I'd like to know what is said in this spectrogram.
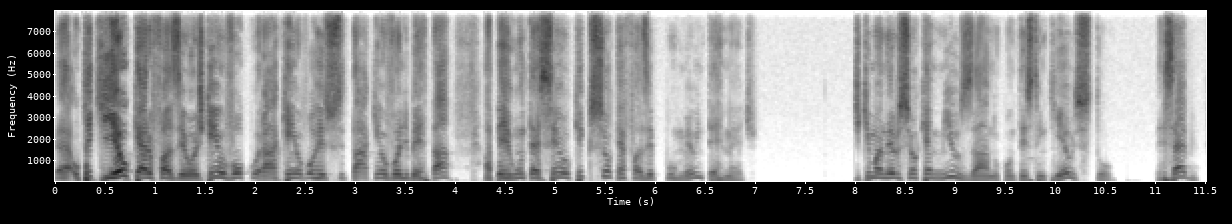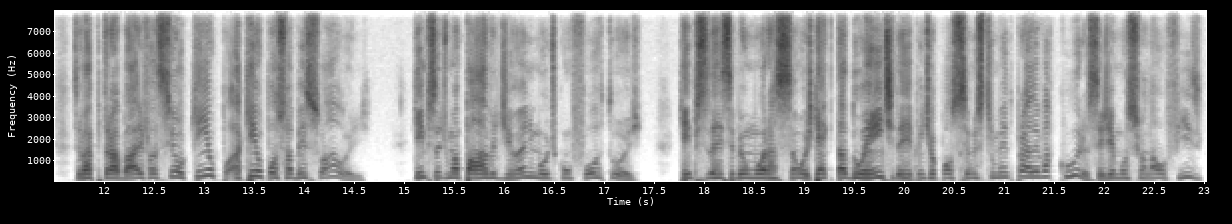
é, o que, que eu quero fazer hoje, quem eu vou curar, quem eu vou ressuscitar, quem eu vou libertar. A pergunta é, Senhor, o que, que o Senhor quer fazer por meu intermédio? De que maneira o Senhor quer me usar no contexto em que eu estou? Percebe? Você vai para o trabalho e fala, Senhor, quem eu, a quem eu posso abençoar hoje? Quem precisa de uma palavra de ânimo ou de conforto hoje? Quem precisa receber uma oração hoje? Quem é que está doente? De repente eu posso ser um instrumento para levar cura, seja emocional ou físico.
